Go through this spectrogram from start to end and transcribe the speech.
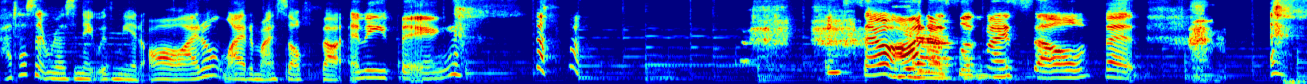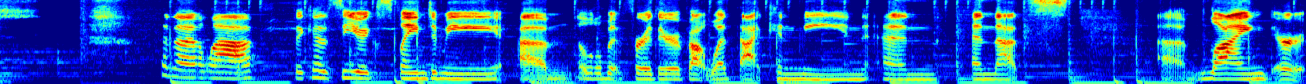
that doesn't resonate with me at all. I don't lie to myself about anything. I'm so yeah. honest with myself, but and I laugh because you explained to me um, a little bit further about what that can mean, and and that's um, lying or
